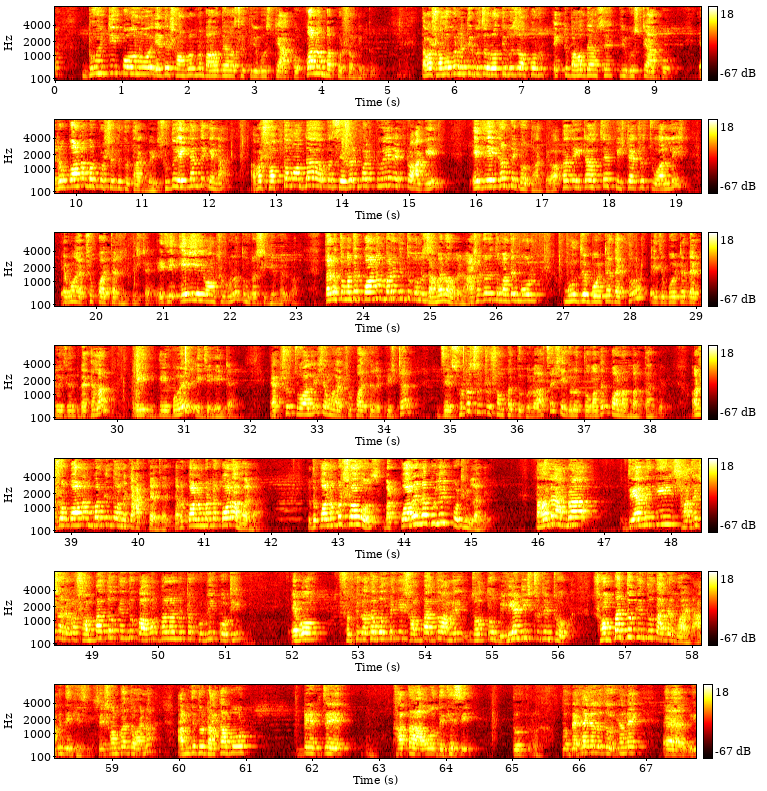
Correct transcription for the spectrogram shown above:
দুইটি কোণ ও এদের সংলগ্ন বাহু দেওয়া আছে ত্রিভুজটি আঁকো। ক নাম্বার প্রশ্ন কিন্তু। তারপর সমকোণ ত্রিভুজ ও ত্রিভুজ অপর একটি বাহু দেওয়া আছে ত্রিভুজটি আঁকো। এরকম ক নম্বর প্রশ্ন কিন্তু থাকবে। শুধু এইখান থেকে না, আবার সপ্তম অধ্যায় অর্থাৎ সেভেন পয়েন্ট টু এর একটু আগে এই যে এখান থেকেও থাকে। অর্থাৎ এটা হচ্ছে পৃষ্ঠা একশো চুয়াল্লিশ। এবং একশো পঁয়তাল্লিশ পৃষ্ঠার। এই যে এই এই অংশগুলো তোমরা শিখে ফেলবা। তাহলে তোমাদের ক নম্বরে কিন্তু কোনো ঝামেলা হবে না। আশা করি তোমাদের মূল মূল যে বইটা দেখো, এই যে বইটা দেখো, এই যে দেখালাম, এই এই বইয়ের, এই যে এইটা। একশো চুয়াল্লিশ এবং একশো পঁয়তাল্লিশ পৃষ্ঠার যে ছোট ছোট সম্পাদ্যগুলো আছে, সেগুলো তোমাদের ক নাম্বার থাকবে। অনেক সময় ক নাম্বার কিন্তু অনেকে আটকায় যায়, কারণ ক নাম্বারটা করা হয় না। কিন্তু ক নাম্বার সহজ বাট করে না বলেই কঠিন লাগে। তাহলে আমরা জ্যামিতি সাজেশন এবং সম্পাদ্য কিন্তু কমন ফেলানোটা খুবই কঠিন। এবং সত্যি কথা বলতে কি, সম্পাদ্য আমি যত ব্রিলিয়ান্ট স্টুডেন্ট হোক, সম্পাদ্য কিন্তু তাদের হয় না, আমি দেখেছি। সেই সম্পাদ্য হয় না। আমি কিন্তু ঢাকা বোর্ডের যে খাতা ও দেখেছি। তো তো দেখা গেল যে ওইখানে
